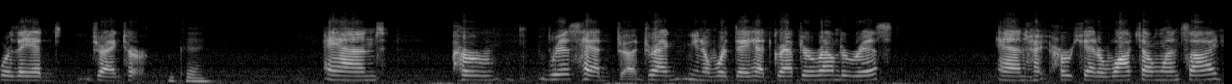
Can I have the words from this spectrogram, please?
where they had dragged her Okay. and her wrist had uh, dragged you know where they had grabbed her around her wrist and her, her she had her watch on one side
